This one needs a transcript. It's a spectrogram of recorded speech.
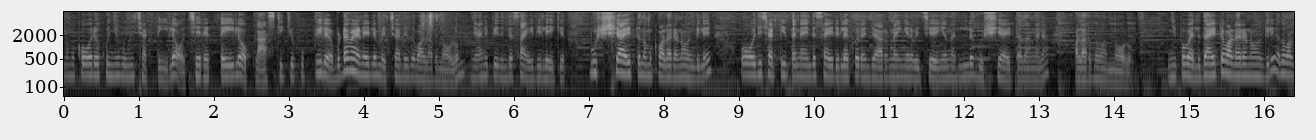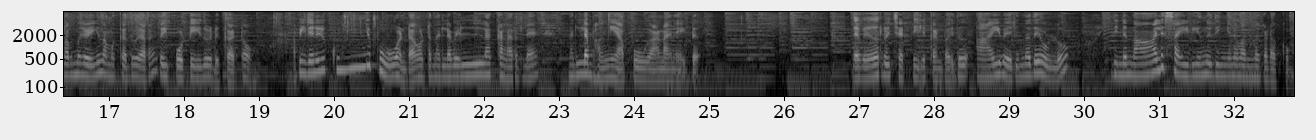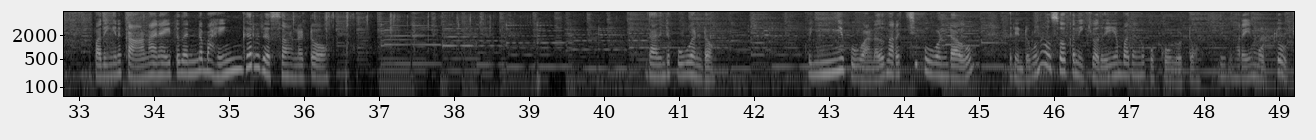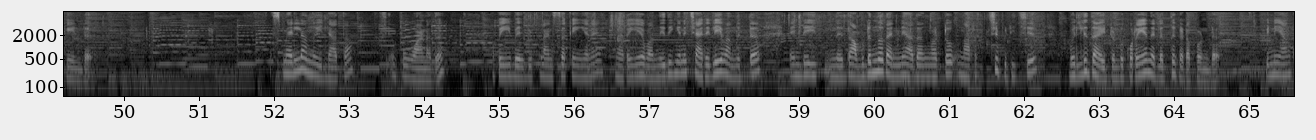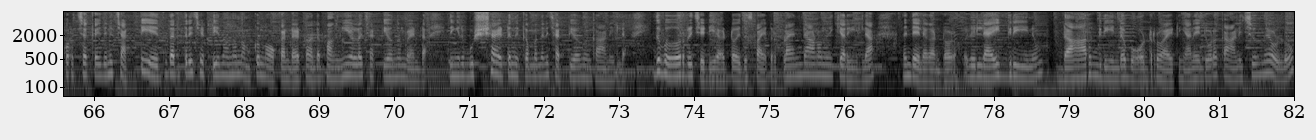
നമുക്ക് ഓരോ കുഞ്ഞു കുഞ്ഞു ചട്ടിയിലോ ചിരട്ടയിലോ പ്ലാസ്റ്റിക് കുപ്പിയിലോ എവിടെ വേണേലും വെച്ചാൽ ഇത് വളർന്നോളും. ഞാനിപ്പോൾ ഇതിന്റെ സൈഡിലേക്ക് ബുഷായിട്ട് നമുക്ക് വളരണമെങ്കിൽ ഒരു ചട്ടിയിൽ തന്നെ അതിന്റെ സൈഡിലേക്ക് ഒരു അഞ്ചാറെണ്ണം ഇങ്ങനെ വെച്ച് കഴിഞ്ഞാൽ നല്ല ബുഷിയായിട്ട് അതങ്ങനെ വളർന്നു വന്നോളും. ഇനിയിപ്പോൾ വലുതായിട്ട് വളരണമെങ്കിൽ അത് വളർന്നു കഴിഞ്ഞ് നമുക്കത് വേറെ റിപ്പോർട്ട് ചെയ്ത് എടുക്കാം കേട്ടോ. അപ്പോൾ ഇതിനൊരു കുഞ്ഞു പൂവുണ്ട്. അങ്ങോട്ട് നല്ല വെള്ള കളറിലെ നല്ല ഭംഗിയാണ് പൂവ് കാണാനായിട്ട്. വേറൊരു ചട്ടിയിൽ കണ്ടോ? ഇത് ആയി വരുന്നതേ ഉള്ളൂ. ഇതിന്റെ നാല് സൈഡിൽ നിന്ന് ഇതിങ്ങനെ വന്ന് കിടക്കും. അപ്പോൾ അതിങ്ങനെ കാണാനായിട്ട് തന്നെ ഭയങ്കര രസമാണ് കേട്ടോ അതിന്റെ പൂവുണ്ടോ കുഞ്ഞു പൂവാണ്. അത് നിറച്ച് പൂവുണ്ടാവും. രണ്ട് മൂന്ന് ദിവസമൊക്കെ നിൽക്കും അത് കഴിയുമ്പോൾ അതങ്ങ് പൊക്കോളൂ കേട്ടോ ഇത് നിറയെ മൊട്ടുമൊക്കെ ഉണ്ട്. സ്മെല്ലൊന്നും ഇല്ലാത്ത പൂവാണത്. അപ്പോൾ ഈ ബേബി പ്ലാന്റ്സ് ഒക്കെ ഇങ്ങനെ നിറയെ വന്ന് ഇതിങ്ങനെ ചരലി വന്നിട്ട് എന്റെ ഇത് അവിടുന്ന് തന്നെ അതങ്ങോട്ട് നിറച്ച് പിടിച്ച് വലുതായിട്ടുണ്ട്. കുറേ നിലത്ത് കിടപ്പുണ്ട്. പിന്നെ ഞാൻ കുറച്ചൊക്കെ ഇതിന് ചട്ടി ഏത് തരത്തിൽ ചട്ടി എന്നൊന്നും നമുക്ക് നോക്കണ്ട കേട്ടോ. നല്ല ഭംഗിയുള്ള ചട്ടിയൊന്നും വേണ്ട. ഇതിങ്ങനെ ബുഷായിട്ട് നിൽക്കുമ്പോൾ തന്നെ ചട്ടിയൊന്നും കാണില്ല. ഇത് വേറൊരു ചെടിയാണ് കേട്ടോ. ഇത് സ്പൈഡർ പ്ലാന്റ് ആണോ എന്ന് എനിക്കറിയില്ല. അതിന്റെ ഇല കണ്ടോ? ഒരു ലൈറ്റ് ഗ്രീനും ഡാർക്ക് ഗ്രീന്റെ ബോർഡറുമായിട്ട് ഞാൻ എന്റെ കൂടെ കാണിച്ചു എന്നേ ഉള്ളൂ.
